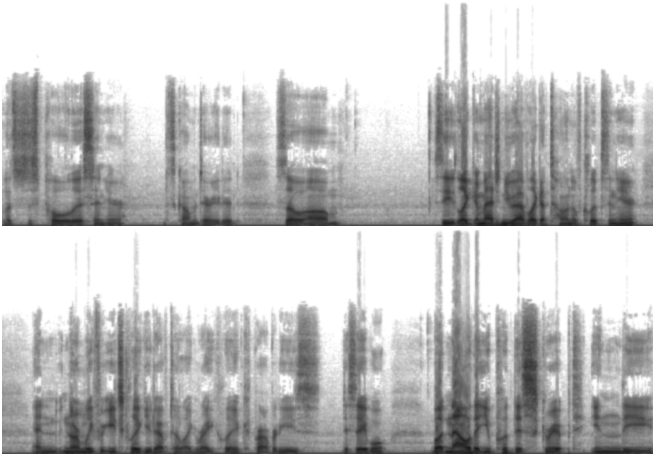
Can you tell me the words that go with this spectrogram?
let's just pull this in here. This commentary did. So, um, see, like, imagine you have like a ton of clips in here, and normally for each click you'd have to like right click, properties, disable. But now that you put this script in the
